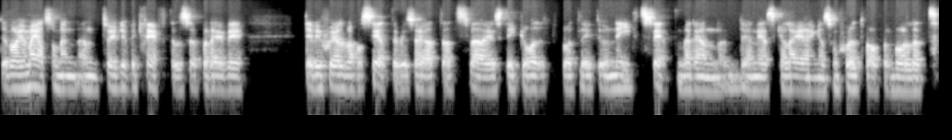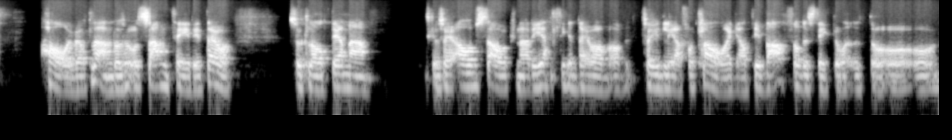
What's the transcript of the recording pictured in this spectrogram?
Det var ju mer som en, en tydlig bekräftelse på det vi, det vi själva har sett, det vill säga att, att Sverige sticker ut på ett lite unikt sätt med den, den eskaleringen som skjutvapenvåldet har i vårt land och, och samtidigt då såklart denna ska säga, avsaknad egentligen då av, av tydliga förklaringar till varför det sticker ut och, och, och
